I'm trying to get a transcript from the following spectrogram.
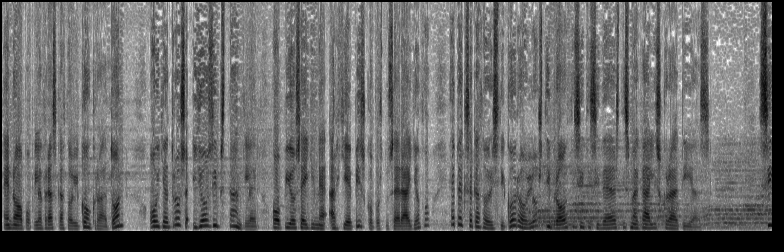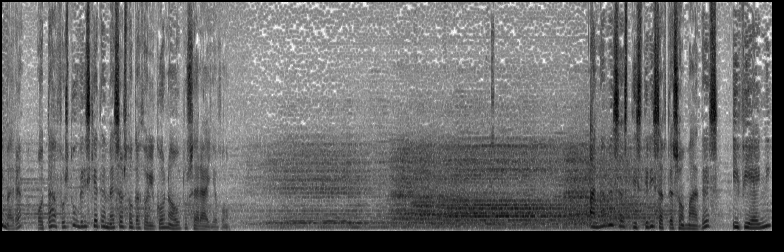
ενώ από πλευράς καθολικών Κροατών ο γιατρός Γιώζιπ Στάντλερ, ο οποίος έγινε αρχιεπίσκοπος του Σεράγεβο, έπαιξε καθοριστικό ρόλο στην προώθηση της ιδέας της Μεγάλης Κροατίας. Σήμερα, ο τάφος του βρίσκεται μέσα στον καθολικό ναό του Σεράγεβο. Ανάμεσα στις τρεις αυτές ομάδες, η Βιέννη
